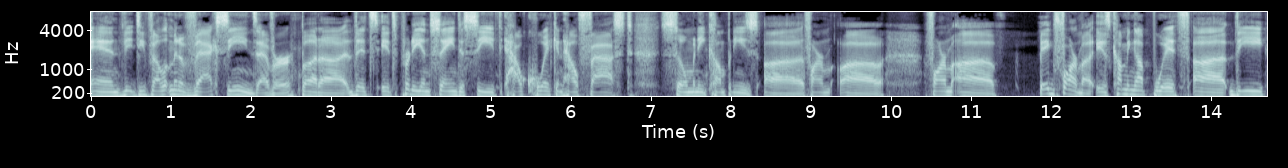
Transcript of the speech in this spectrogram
and the development of vaccines ever, but uh, it's it's pretty insane to see how quick and how fast so many companies, uh, farm, uh, farm, uh, big pharma is coming up with uh, the.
